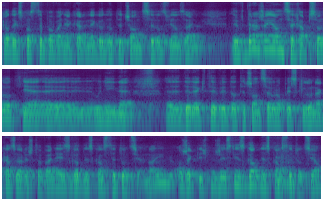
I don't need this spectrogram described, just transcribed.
kodeks postępowania karnego dotyczący rozwiązań wdrażających absolutnie y, unijne y, dyrektywy dotyczące europejskiego nakazu aresztowania jest zgodny z konstytucją. No i orzekliśmy, że jest niezgodny z konstytucją,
